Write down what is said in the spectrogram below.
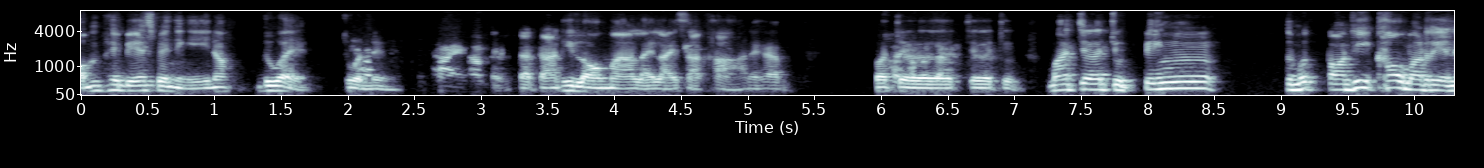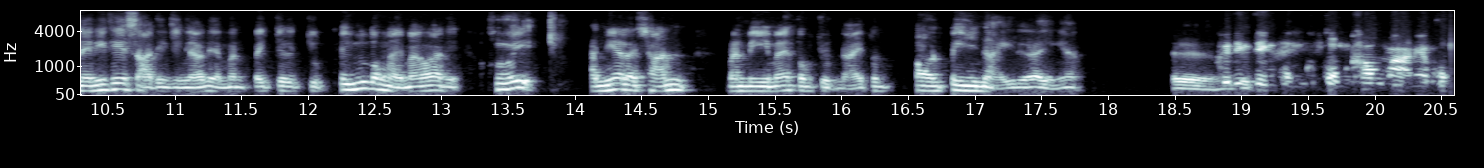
อมให้เบสเป็นอย่างนี้เนาะด้วยส่วนหนึ่ง ใช่ครับ จากการที่ลองมาหลาย ๆ สาขานะครับ ก็เจอใช่ครับเจอจุด มาเจอจุดปิ๊งสมมติตอนที่เข้ามาเรียนในนิเทศศาสตร์จริง ๆ แล้วเนี่ยมันไปเจอจุดปิ๊งตรงไหนมาว่านี่เฮ้ยอันเนี้ยแหละฉันมันมีไหมตรงจุดไหนตอนตอนปีไหนหรืออะไรอย่างเงี้ยเออคือจริง ๆ ผมผมเข้ามาเนี่ย ผม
